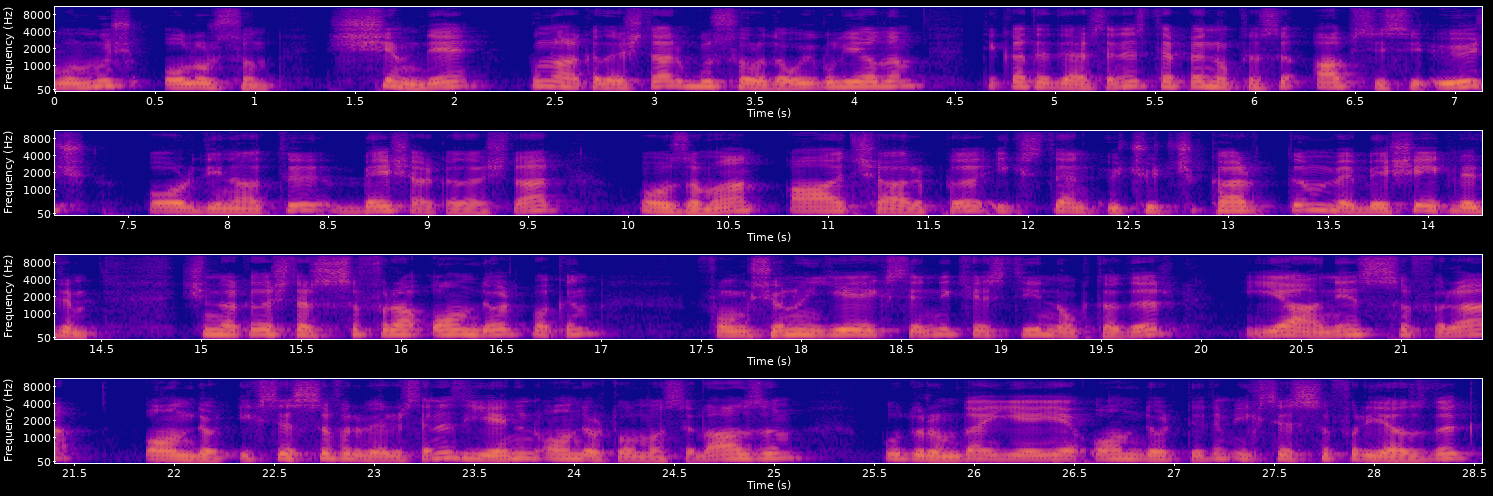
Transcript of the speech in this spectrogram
bulmuş olursun. Şimdi bunu arkadaşlar bu soruda uygulayalım. Dikkat ederseniz tepe noktası apsisi 3, ordinatı 5 arkadaşlar. O zaman a çarpı x'ten 3'ü çıkarttım ve 5'i ekledim. Şimdi arkadaşlar 0'a 14 bakın fonksiyonun y eksenini kestiği noktadır. Yani 0'a 14. X'e 0 verirseniz y'nin 14 olması lazım. Bu durumda y'ye 14 dedim. X'e 0 yazdık.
